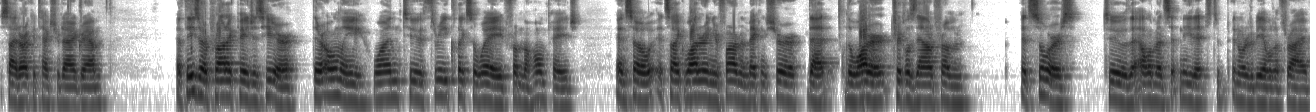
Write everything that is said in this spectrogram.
site architecture diagram. If these are product pages here, they're only one, two, three clicks away from the home page. And so it's like watering your farm and making sure that the water trickles down from its source to the elements that need it to, in order to be able to thrive.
